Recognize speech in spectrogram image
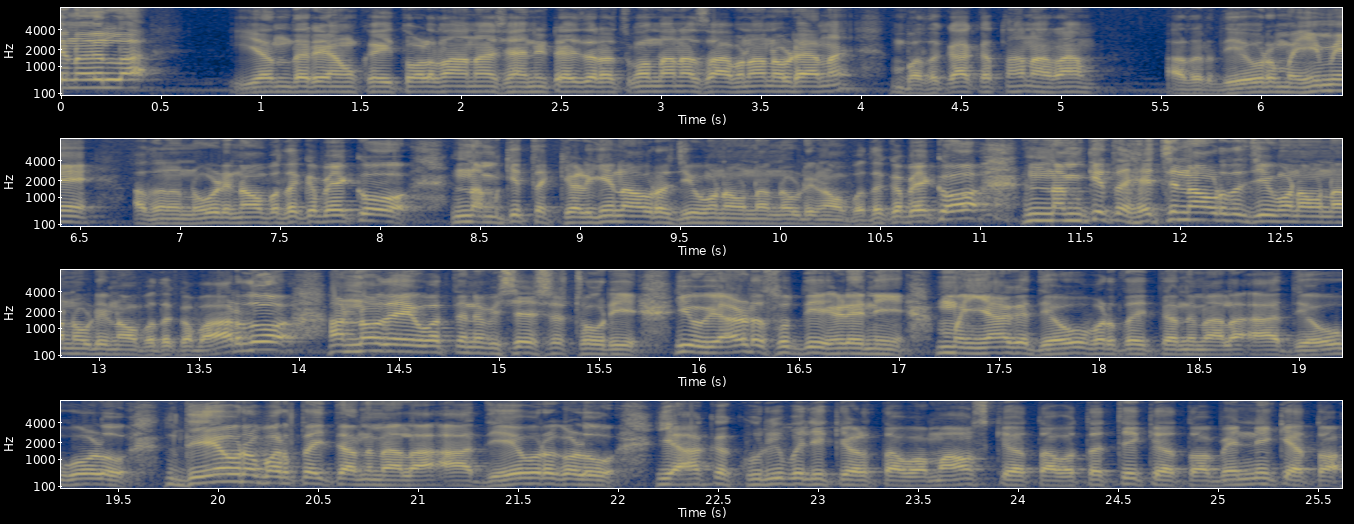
ಏನೂ ಇಲ್ಲ. ಎಂದರೆ ಅವ್ನ ಕೈ ತೊಳ್ದಾನ ಸ್ಯಾನಿಟೈಸರ್ ಹಚ್ಕೊಂಡಾನ ಸಾಬನ ನೋಡ್ಯಾನ ಬದುಕಾಕತ್ತಾನ ಆರಾಮ್. ಅದರ ದೇವರ ಮಹಿಮೆ ಅದನ್ನು ನೋಡಿ ನಾವು ಬದುಕಬೇಕು. ನಮ್ಗಿಂತ ಕೆಳಗಿನವರ ಜೀವನವನ್ನು ನೋಡಿ ನಾವು ಬದುಕಬೇಕು. ನಮ್ಗಿಂತ ಹೆಚ್ಚಿನವ್ರದ್ದು ಜೀವನವನ್ನು ನೋಡಿ ನಾವು ಬದುಕಬಾರ್ದು ಅನ್ನೋದೇ ಇವತ್ತಿನ ವಿಶೇಷ ಸ್ಟೋರಿ ಇವು ಎರಡು ಸುದ್ದಿ ಹೇಳೀನಿ. ಮೈಯಾಗ ದೇವು ಬರ್ತೈತೆ ಅಂದಮೇಲೆ ಆ ದೇವುಗಳು ದೇವರು ಬರ್ತೈತೆ ಅಂದಮೇಲೆ ಆ ದೇವರುಗಳು ಯಾಕೆ ಕುರಿ ಬಲಿ ಕೇಳ್ತಾವ, ಮಾಂಸ ಕೇಳ್ತಾವ, ತತ್ತಿ ಕೇಳ್ತಾವ, ಬೆನ್ನಿ ಕೇಳ್ತಾವ,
